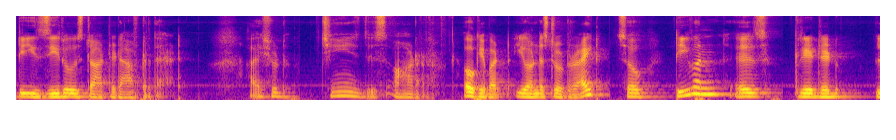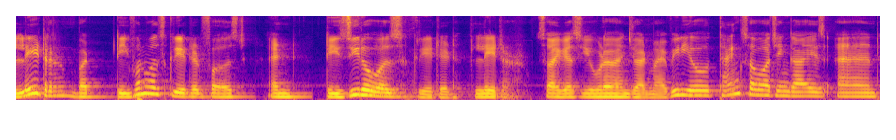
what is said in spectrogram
T0 started after that I should change this order okay but you understood right so T1 is created later but T1 was created first and T0 was created later. So I guess you would have enjoyed my video. Thanks for watching guys and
